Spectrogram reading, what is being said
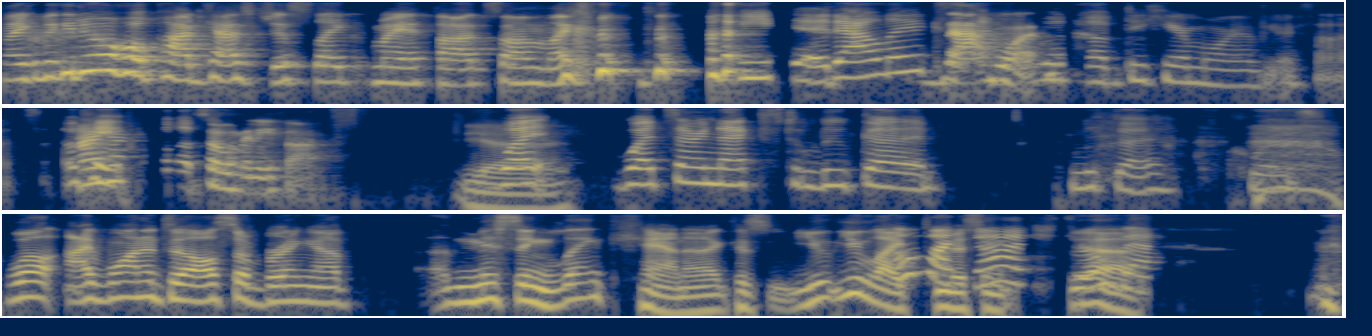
Like we could do a whole podcast just like my thoughts on like we did, Alex. That and one. I would love to hear more of your thoughts. I Okay, have so many thoughts. Yeah. What what's our next Luca Luca quiz? Well, I wanted to also bring up a missing link, Hannah, because you you like oh my missing. gosh, yeah. throwback.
